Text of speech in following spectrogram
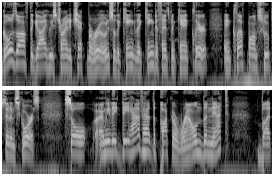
Goes off the guy who's trying to check Maroon, so the king, the king defenseman can't clear it, and Klefbom swoops in and scores. So, I mean, they they have had the puck around the net, but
